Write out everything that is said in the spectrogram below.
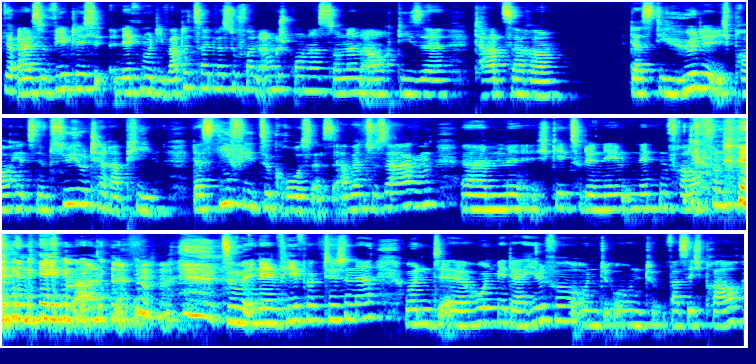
Ja. Also wirklich nicht nur die Wartezeit, was du vorhin angesprochen hast, sondern auch diese Tatsache, dass die Hürde, ich brauche jetzt eine Psychotherapie, dass die viel zu groß ist. Aber zu sagen, ähm, ich gehe zu der ne netten Frau von nebenan, zum NLP-Practitioner und äh, hole mir da Hilfe und, und was ich brauche,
